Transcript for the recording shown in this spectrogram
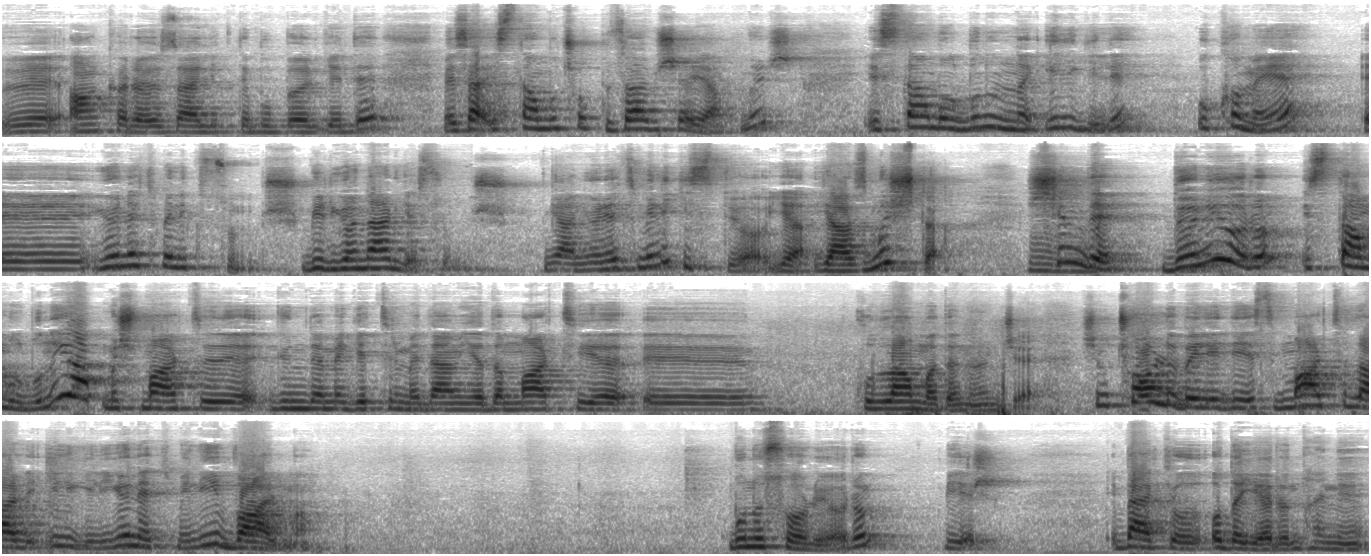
ve Ankara özellikle bu bölgede. Mesela İstanbul çok güzel bir şey yapmış. İstanbul bununla ilgili UKOME'ye e, yönetmelik sunmuş. Bir yönerge sunmuş. Yani yönetmelik istiyor. ya- yazmış da. Şimdi dönüyorum İstanbul bunu yapmış Martı gündeme getirmeden ya da Martı'yı e, kullanmadan önce. Şimdi Çorlu Belediyesi Martılarla ilgili yönetmeliği var mı? Bunu soruyorum. Bir. E, Belki o, o da yarın hani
